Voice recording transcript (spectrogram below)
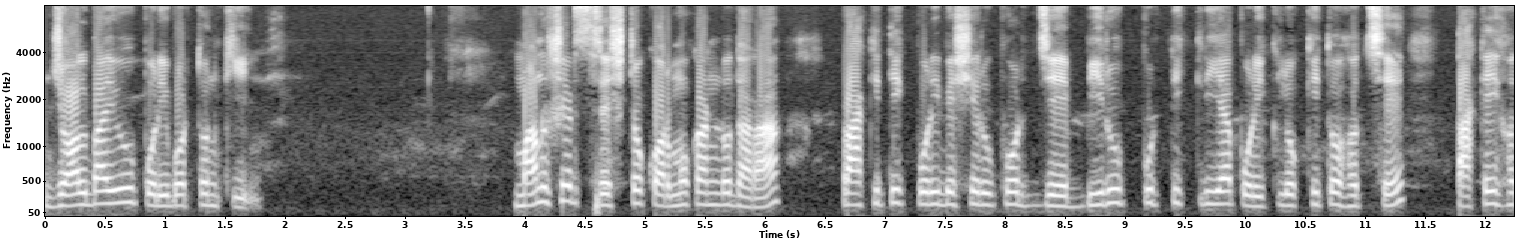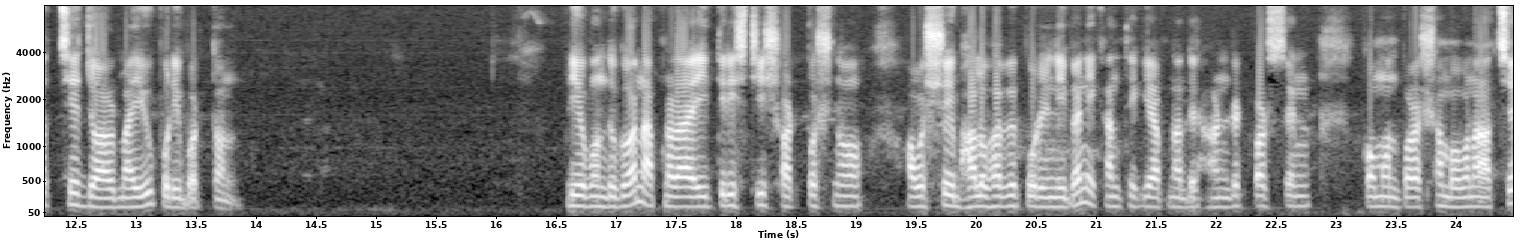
জলবায়ু পরিবর্তন কি? মানুষের শ্রেষ্ঠ কর্মকাণ্ড দ্বারা প্রাকৃতিক পরিবেশের উপর যে বিরূপ প্রতিক্রিয়া পরিলক্ষিত হচ্ছে, তাকেই হচ্ছে জলবায়ু পরিবর্তন। প্রিয় বন্ধুগণ, আপনারা এই তিরিশটি শর্ট প্রশ্ন অবশ্যই ভালোভাবে পড়ে নেবেন। এখান থেকে আপনাদের হান্ড্রেড পারসেন্ট কমন পড়ার সম্ভাবনা আছে।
